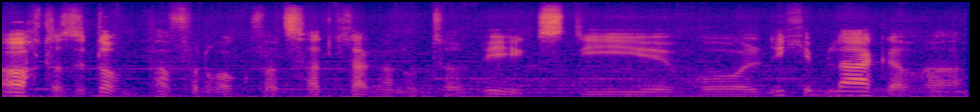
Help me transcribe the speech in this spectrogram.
Ach, da sind doch ein paar von Rockfords Handlangern unterwegs, die wohl nicht im Lager waren.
